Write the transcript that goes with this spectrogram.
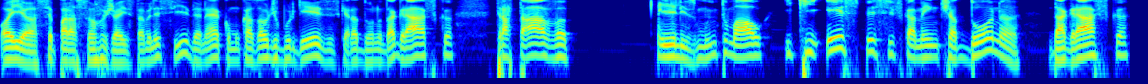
olha a separação já estabelecida, né, como um casal de burgueses que era dono da gráfica, tratava eles muito mal e que especificamente a dona da gráfica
